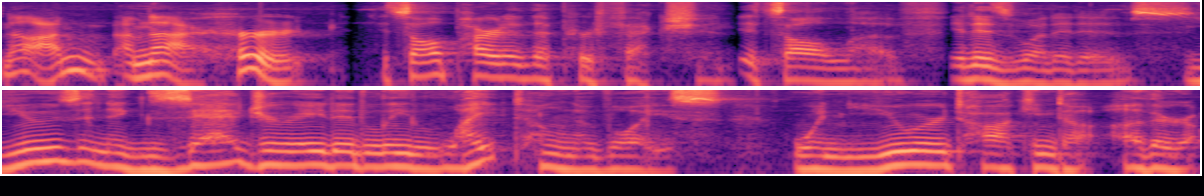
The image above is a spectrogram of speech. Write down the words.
No, I'm, I'm not hurt. It's all part of the perfection. It's all love. It is what it is. Use an exaggeratedly light tone of voice when you are talking to other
